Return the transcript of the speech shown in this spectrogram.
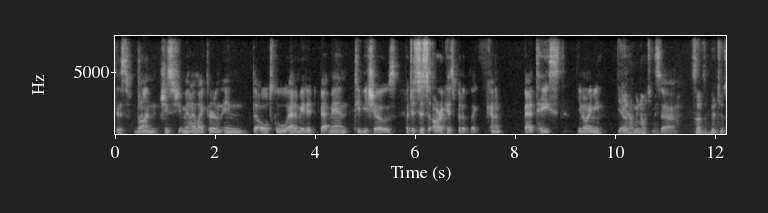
this run, she's. She, I mean, I liked her in, in the old school animated Batman TV shows, but just this arc has put up like kind of bad taste. You know what I mean? yeah, Yeah. we know what you mean. So Sons of bitches.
